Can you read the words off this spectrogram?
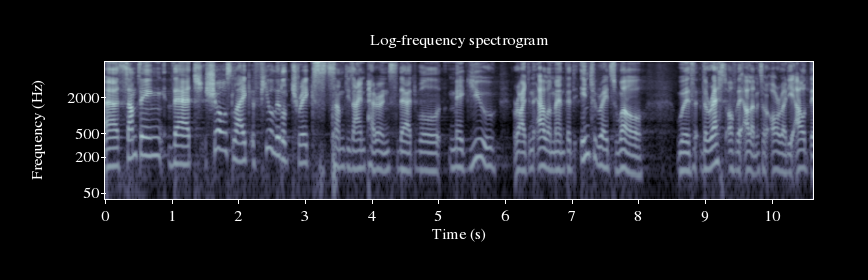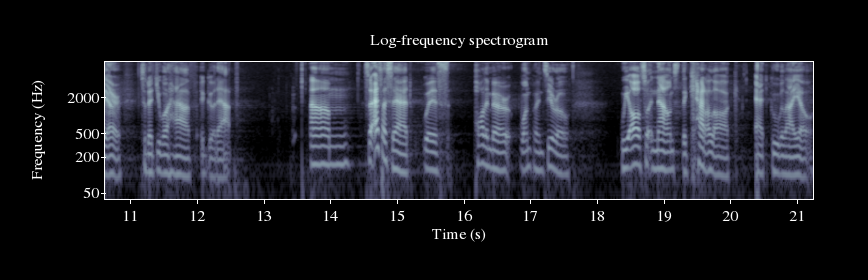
Uh, something that shows like a few little tricks, some design patterns that will make you write an element that integrates well with the rest of the elements that are already out there so that you will have a good app. Um, so as I said, with Polymer 1.0, we also announced the catalog at Google I/O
